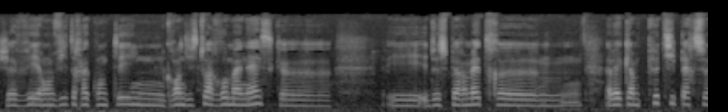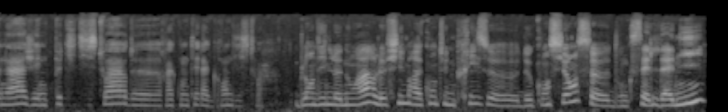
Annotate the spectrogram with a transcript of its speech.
j'avais envie de raconter une grande histoire romanesque euh, et de se permettre, avec un petit personnage et une petite histoire, de raconter la grande histoire. Blandine Lenoir, le film raconte une prise euh, de conscience, euh, donc celle d'Annie,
